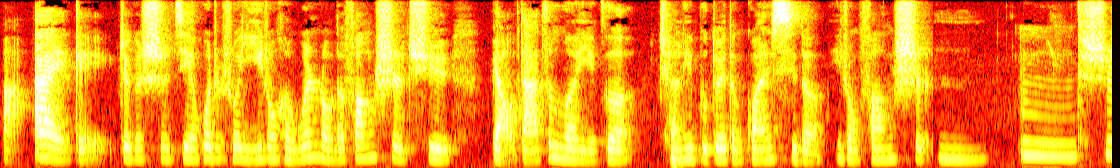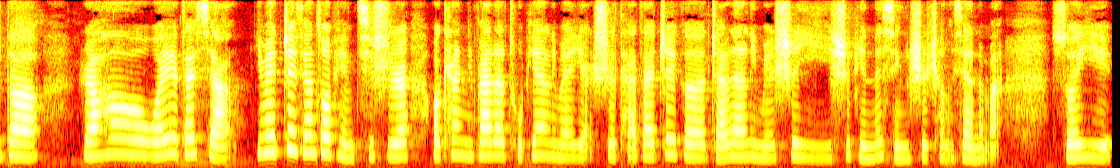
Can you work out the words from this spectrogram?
把爱给这个世界，或者说以一种很温柔的方式去表达这么一个权力不对等关系的一种方式。嗯嗯，是的。然后我也在想，因为这件作品其实我看你发的图片里面也是，它在这个展览里面是以视频的形式呈现的嘛，所以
